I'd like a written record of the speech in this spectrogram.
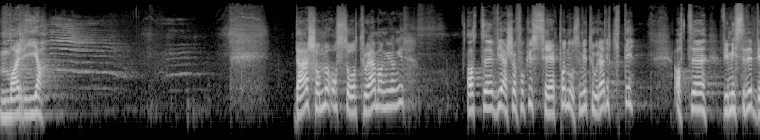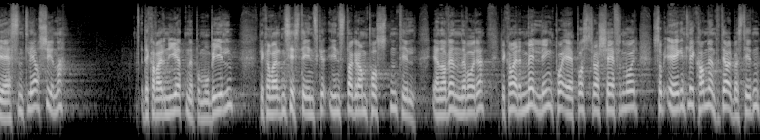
'Maria'. Det er sånn med oss òg, tror jeg, mange ganger. At eh, vi er så fokusert på noe som vi tror er viktig, at eh, vi mister det vesentlige av syne. Det kan være nyhetene på mobilen, det kan være den siste Instagram-posten til en av vennene våre. Det kan være en melding på e-post fra sjefen vår som egentlig kan vente til arbeidstiden.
